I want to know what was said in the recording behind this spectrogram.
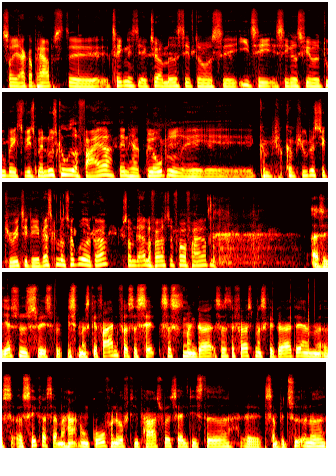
Så Jakob Herbst, øh, teknisk direktør og medstifter hos øh, IT-sikkerhedsfirmaet Dubex. Hvis man nu skal ud og fejre den her Global øh, Computer Security Day, hvad skal man så gå ud og gøre som det allerførste for at fejre den? Altså, jeg synes, hvis, hvis man skal fejre den for sig selv, så skal man gøre, så det første, man skal gøre, det er at, at sikre sig, at man har nogle gode, fornuftige passwords alle de steder, øh, som betyder noget.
